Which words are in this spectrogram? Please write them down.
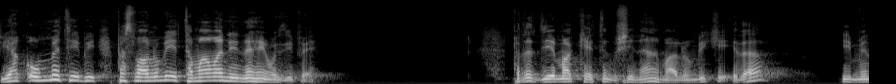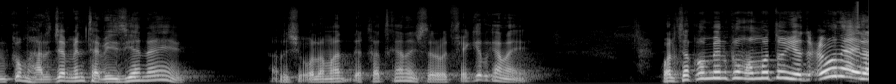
یک امتی بی پس معلومی تماما نہیں وظیفه. پس دیما کہتے گوشی نه معلوم بی که اذا این منکم هرجا من تبیزیه نه هذا شو علماء دقت کنه اشترابت فکر کنه ولتكن منكم أمة يدعون إلى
